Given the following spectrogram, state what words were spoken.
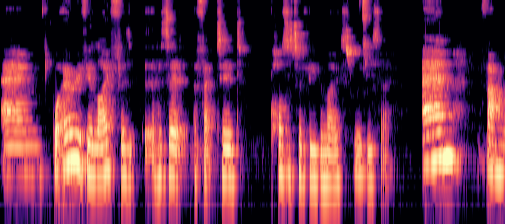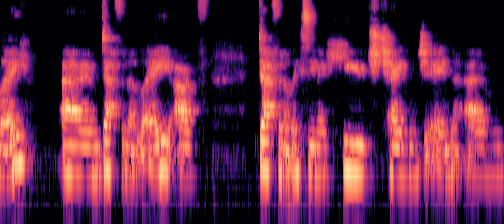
Um, what area of your life has, has it affected positively the most, would you say? Um, family, um, definitely. I've definitely seen a huge change in um,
